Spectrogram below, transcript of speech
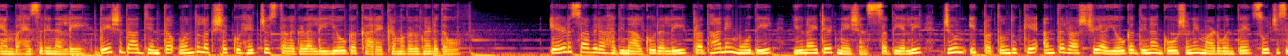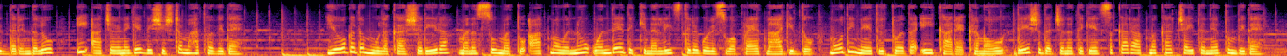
ಎಂಬ ಹೆಸರಿನಲ್ಲಿ ದೇಶದಾದ್ಯಂತ ಒಂದು ಲಕ್ಷಕ್ಕೂ ಹೆಚ್ಚು ಸ್ಥಳಗಳಲ್ಲಿ ಯೋಗ ಕಾರ್ಯಕ್ರಮಗಳು ನಡೆದವು. ಎರಡು ಸಾವಿರ ಹದಿನಾಲ್ಕರಲ್ಲಿ ಪ್ರಧಾನಿ ಮೋದಿ ಯುನೈಟೆಡ್ ನೇಷನ್ಸ್ ಸಭೆಯಲ್ಲಿ ಜೂನ್ ಇಪ್ಪತ್ತೊಂದಕ್ಕೆ ಅಂತಾರಾಷ್ಟ್ರೀಯ ಯೋಗ ದಿನ ಘೋಷಣೆ ಮಾಡುವಂತೆ ಸೂಚಿಸಿದ್ದರಿಂದಲೂ ಈ ಆಚರಣೆಗೆ ವಿಶಿಷ್ಟ ಮಹತ್ವವಿದೆ. ಯೋಗದ ಮೂಲಕ ಶರೀರ, ಮನಸ್ಸು ಮತ್ತು ಆತ್ಮವನ್ನು ಒಂದೇ ದಿಕ್ಕಿನಲ್ಲಿ ಸ್ಥಿರಗೊಳಿಸುವ ಪ್ರಯತ್ನ ಆಗಿದ್ದು, ಮೋದಿ ನೇತೃತ್ವದ ಈ ಕಾರ್ಯಕ್ರಮವು ದೇಶದ ಜನತೆಗೆ ಸಕಾರಾತ್ಮಕ ಚೈತನ್ಯ ತುಂಬಿದೆ.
